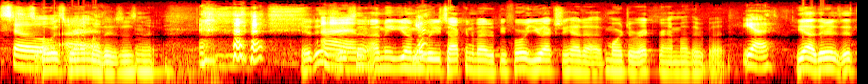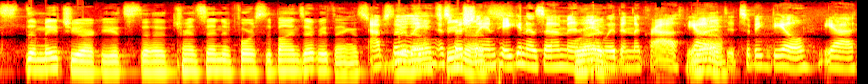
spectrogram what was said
so It's always uh, grandmothers, isn't it? it is. isn't? I mean, you I remember Um, yeah. you talking about it before. You actually had a more direct grandmother, but yeah, yeah, there's it's the matriarchy. It's the transcendent force that binds everything. It's you know, absolutely, it's especially in paganism and, Right. and within the craft. Yeah, Yeah. It's, it's a big deal. Yeah.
